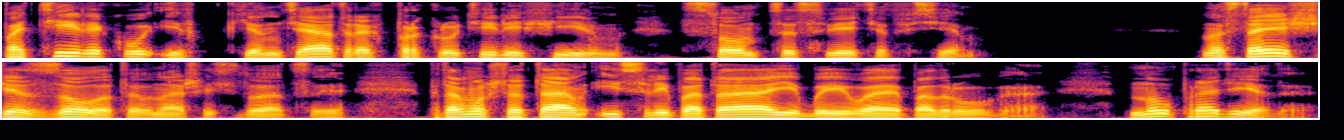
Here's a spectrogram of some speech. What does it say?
По телеку и в кинотеатрах прокрутили фильм «Солнце светит всем». Настоящее золото в нашей ситуации, потому что там и слепота, и боевая подруга. Ну, про деда.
